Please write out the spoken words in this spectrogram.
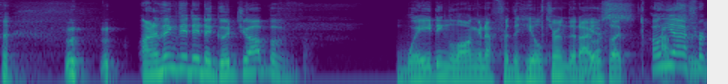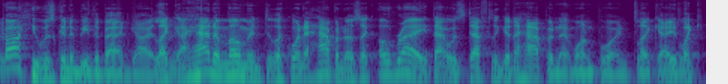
and I think they did a good job of waiting long enough for the heel turn that I was like, Yes, oh yeah, I forgot he was going to be the bad guy. Like I Mm. had a moment, like when it happened, I was like, oh right, that was definitely going to happen at one point. Like I like,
